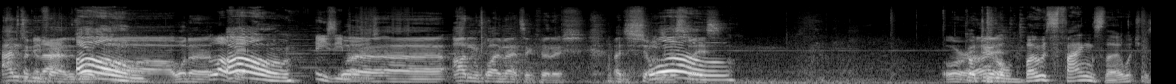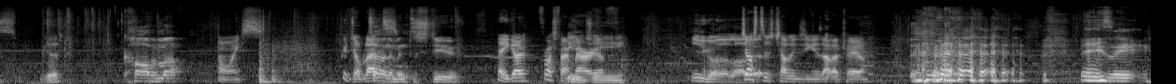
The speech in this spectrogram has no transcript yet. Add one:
And to be fair, there's Oh. one- Ah, what a Love Oh, it. Easy what mode. a uh, unclimactic finish. I just shot him in his whoa. face. All Got right. doodled. Both fangs though, which is good. Carve them up. Nice. Good job, Turn them into stew. There you go. Frostfang Barioth. GG. You gotta love Just it. as challenging as Alatreon. Easy.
